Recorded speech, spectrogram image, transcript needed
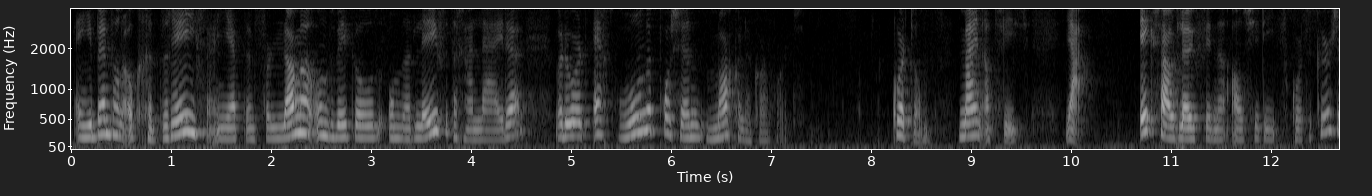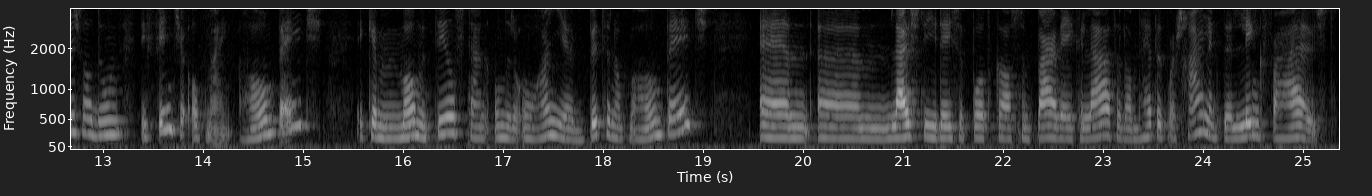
En je bent dan ook gedreven en je hebt een verlangen ontwikkeld om dat leven te gaan leiden, waardoor het echt 100% makkelijker wordt. Kortom, mijn advies. Ja, ik zou het leuk vinden als je die verkorte cursus wil doen. Die vind je op mijn homepage. Ik heb hem momenteel staan onder de oranje button op mijn homepage. En um, luister je deze podcast een paar weken later, dan heb ik waarschijnlijk de link verhuisd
